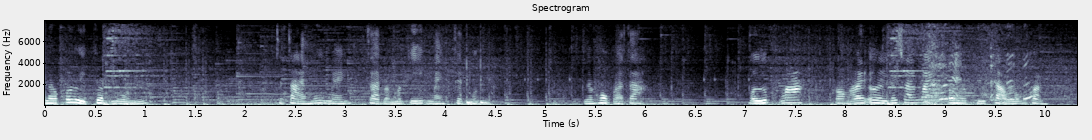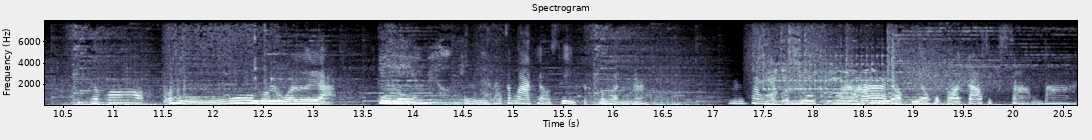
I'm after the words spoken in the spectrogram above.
แล้วก็เหลือเจ็ดหมุน จะจ่ายให้ไหมจ่ายแบบเมื่อกี้อีกไหมเจ็ดหมุนเหลือหกแล้วจ้ะปึ๊บมากล่องอะไรเอ่ยได้ใช้ไหมเออสีขาวลงก่อน แล้วก็ โอ้โหรัวๆเลยอะเทลงโอ้โหน่าจะมาแถวสี่สักตัวนึงนะเงินใส่แบบนี้มาดอกเดียวหกร้อยเก้าสิบสามบาท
